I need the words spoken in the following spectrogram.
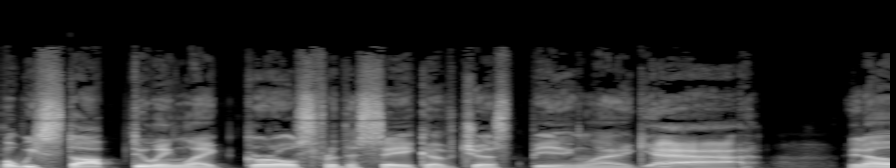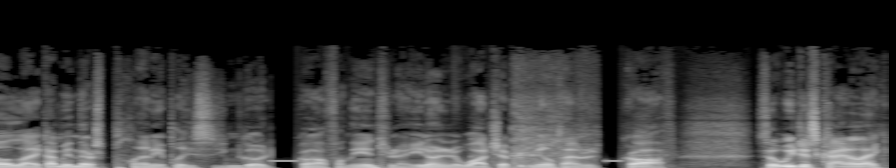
but we stopped doing like girls for the sake of just being like yeah. You know like i mean there's plenty of places you can go off on the internet. You don't need to watch epic mealtime to jerk off. So we just kind of like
